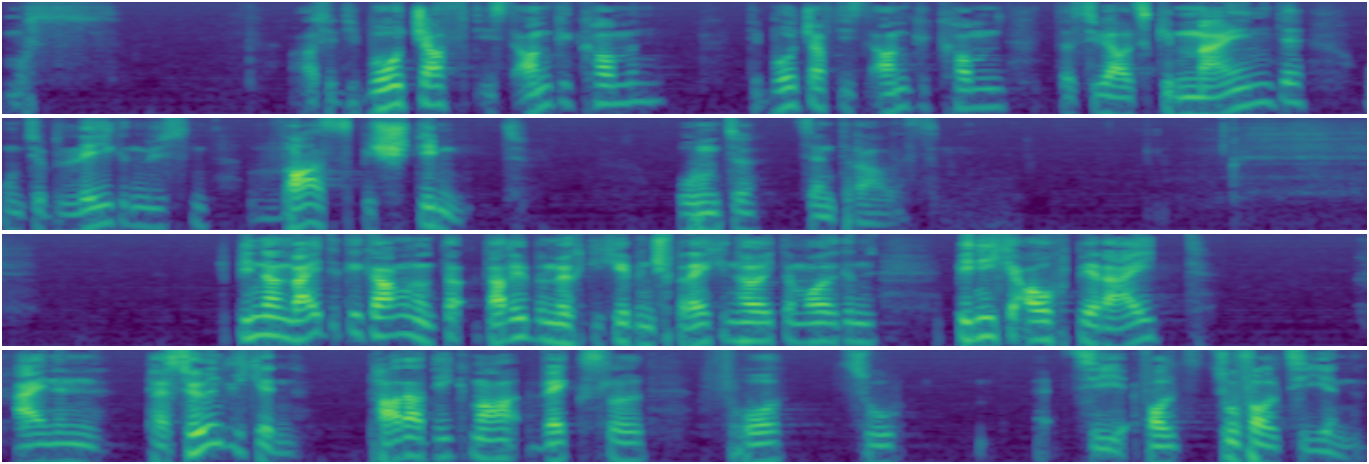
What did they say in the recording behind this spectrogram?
muss. Also die Botschaft ist angekommen. Die Botschaft ist angekommen, dass wir als Gemeinde uns überlegen müssen, was bestimmt unser Zentrales. Ich bin dann weitergegangen und darüber möchte ich eben sprechen heute Morgen. Bin ich auch bereit, einen persönlichen Paradigmawechsel vorzunehmen? Zu vollziehen.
